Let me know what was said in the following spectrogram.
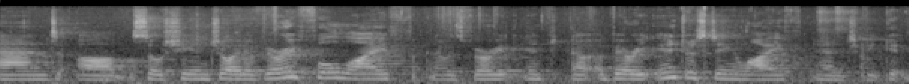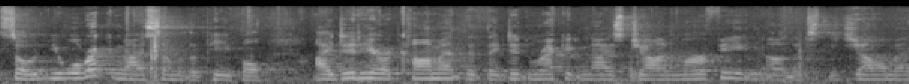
And um, so she enjoyed a very full life, and it was very a very interesting life. And to be, so you will recognize some of the people. I did hear a comment that they didn't recognize John Murphy. Uh, that's the gentleman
